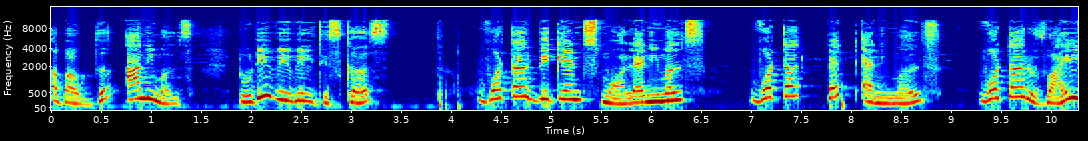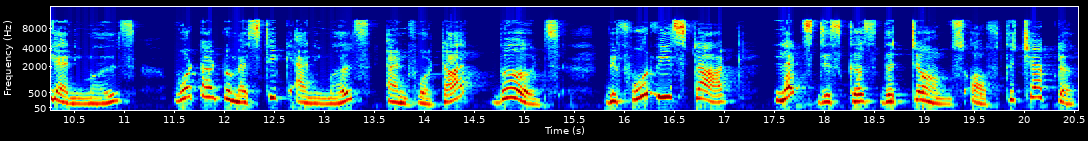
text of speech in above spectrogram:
about the animals. Today we will discuss what are big and small animals, what are pet animals, what are wild animals, what are domestic animals and what are birds. Before we start, let's discuss the terms of the chapter.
